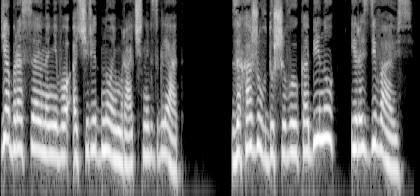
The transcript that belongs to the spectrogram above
Я бросаю на него очередной мрачный взгляд. Захожу в душевую кабину и раздеваюсь,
